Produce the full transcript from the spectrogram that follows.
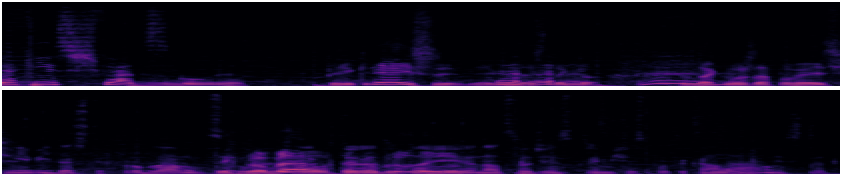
Jaki jest świat z góry? Piękniejszy, nie widać tego, że tak można powiedzieć. Nie widać tych problemów. Tych problemów, tak, które tego tutaj brudu. na co dzień, z którymi się spotykamy, No. niestety.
